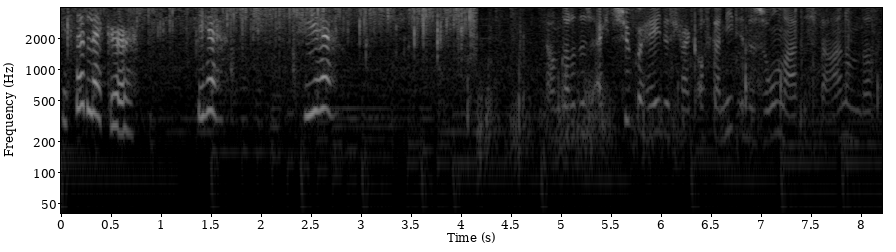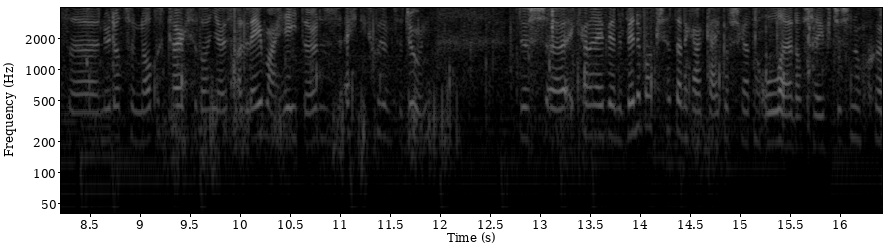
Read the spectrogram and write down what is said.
Is dat lekker? Ja. Ja, omdat het dus echt super heet is, ga ik Aska niet in de zon laten staan. Omdat uh, nu dat ze nat is, krijgt ze dan juist alleen maar heter. Dus het is echt niet goed om te doen. Dus uh, ik ga er even in de binnenbak zetten en dan ga ik kijken of ze gaat rollen en of ze eventjes nog uh,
